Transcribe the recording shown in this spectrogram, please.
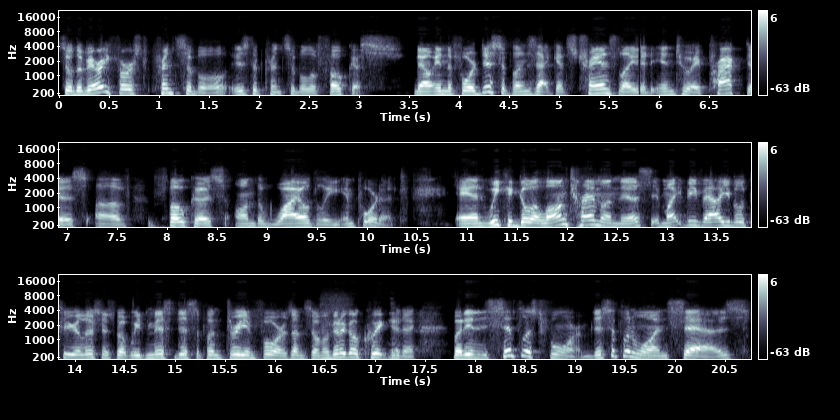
So, the very first principle is the principle of focus. Now, in the four disciplines, that gets translated into a practice of focus on the wildly important. And we could go a long time on this. It might be valuable to your listeners, but we'd miss discipline three and four. So I'm going to go quick today. But in its simplest form, discipline one says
